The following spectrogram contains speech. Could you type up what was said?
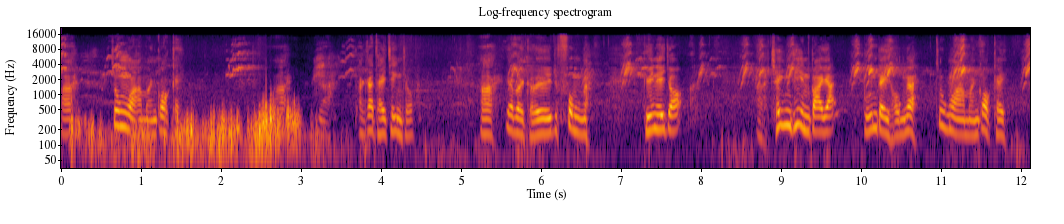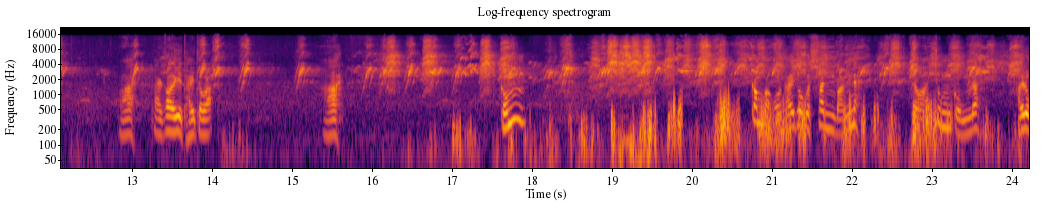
啊，中華民國旗啊！嗱，大家睇清楚啊，因為佢啲風啊卷起咗。啊青天白日本地紅嘅中華民國旗，啊，大家可以睇到啦，啊，咁今日我睇到個新聞咧，就話中共咧喺度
